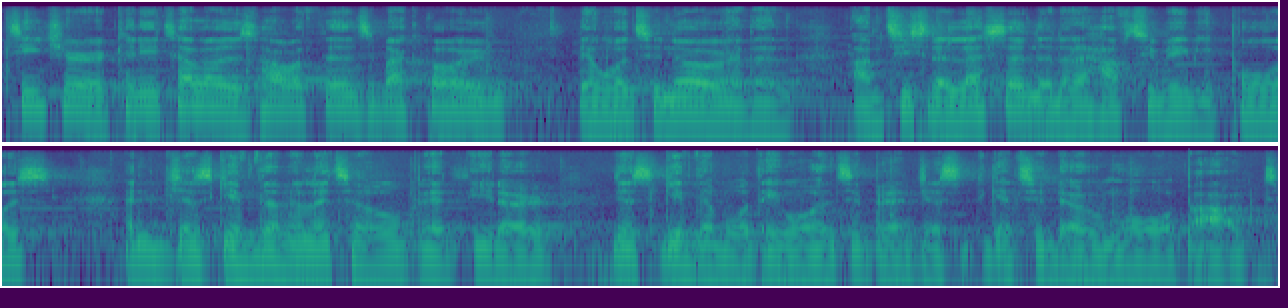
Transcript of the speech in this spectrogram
teacher, can you tell us how are things back home? They want to know and then I'm teaching a lesson and then I have to maybe pause and just give them a little bit, you know, just give them what they want, but just get to know more about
